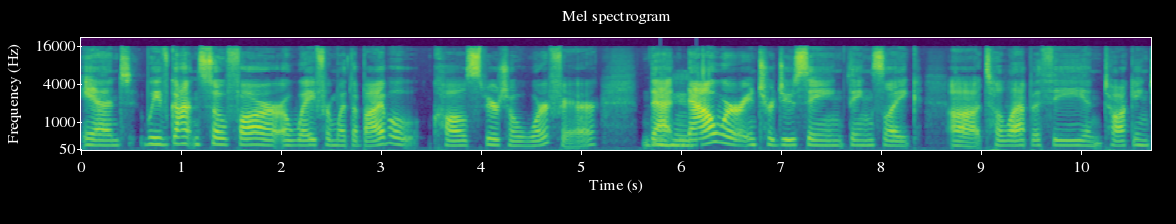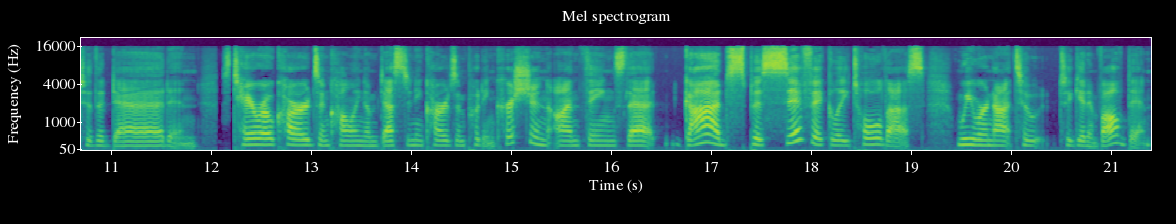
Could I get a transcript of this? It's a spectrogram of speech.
And we've gotten so far away from what the Bible calls spiritual warfare that now we're introducing things like uh, telepathy and talking to the dead and tarot cards and calling them destiny cards and putting Christian on things that God specifically told us we were not to to get involved in.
